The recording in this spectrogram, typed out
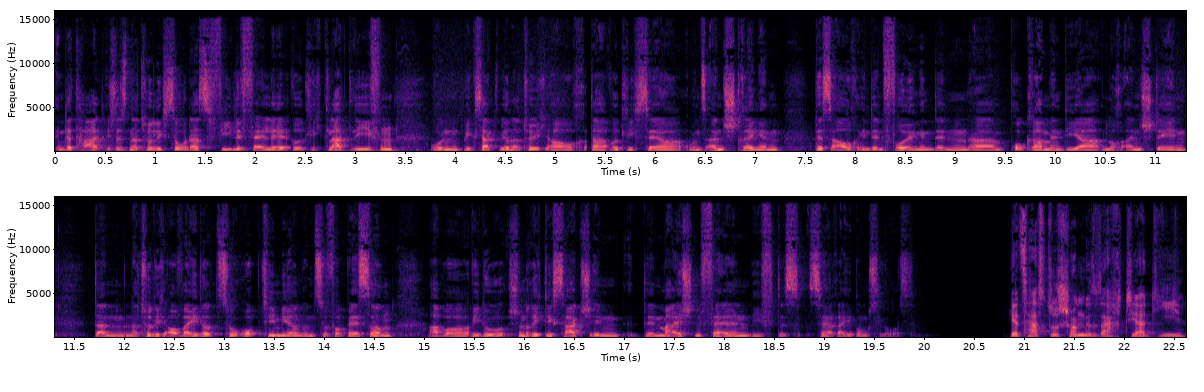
in der Tat ist es natürlich so, dass viele Fälle wirklich glatt liefen und wie gesagt, wir natürlich auch da wirklich sehr uns anstrengen, das auch in den folgenden äh, Programmen, die ja noch anstehen, dann natürlich auch weiter zu optimieren und zu verbessern. Aber wie du schon richtig sagst, in den meisten Fällen lief das sehr reibungslos. Jetzt hast du schon gesagt, ja, die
